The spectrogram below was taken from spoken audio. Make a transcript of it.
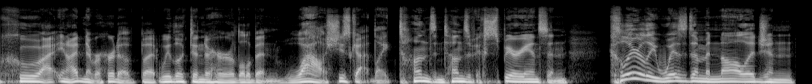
who I you know I'd never heard of, but we looked into her a little bit, and wow, she's got like tons and tons of experience and clearly wisdom and knowledge and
